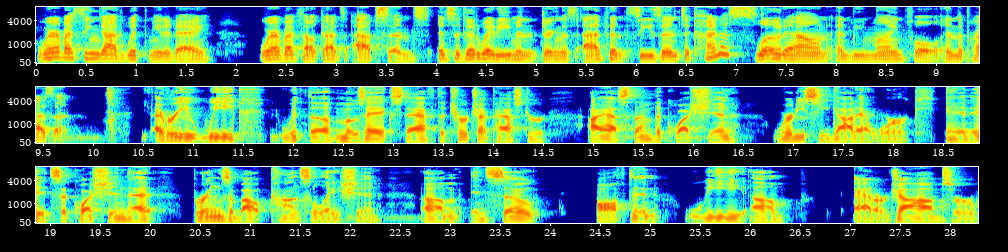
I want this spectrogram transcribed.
where have I seen God with me today? Where have I felt God's absence? It's a good way to even during this Advent season to kind of slow down and be mindful in the present. Every week with the Mosaic staff, the church I pastor, I ask them the question, where do you see God at work? And it's a question that brings about consolation. Um, and so often we, um, at our jobs, or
